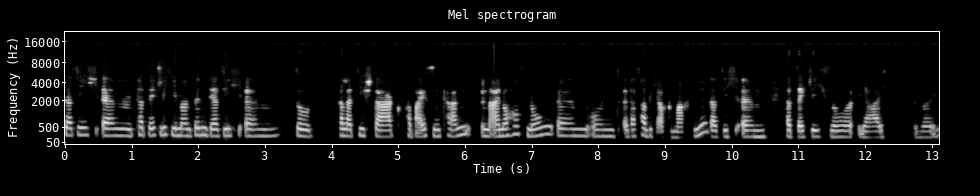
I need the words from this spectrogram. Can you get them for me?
dass ich ähm, tatsächlich jemand bin, der sich ähm, so relativ stark verbeißen kann in eine Hoffnung. Ähm, und äh, das habe ich auch gemacht, ne? dass ich ähm, tatsächlich so, ja, ich, also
